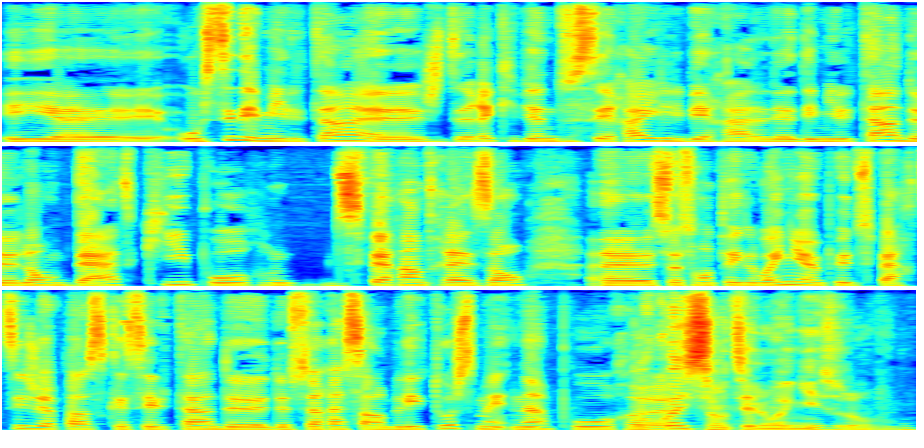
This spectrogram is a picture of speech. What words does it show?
et aussi des militants, je dirais, qui viennent du sérail libéral, des militants de longue date qui, pour différentes raisons, se sont éloignés un peu du parti. Je pense que c'est le temps de, de se rassembler tous maintenant pour. Pourquoi ils sont éloignés, selon vous?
